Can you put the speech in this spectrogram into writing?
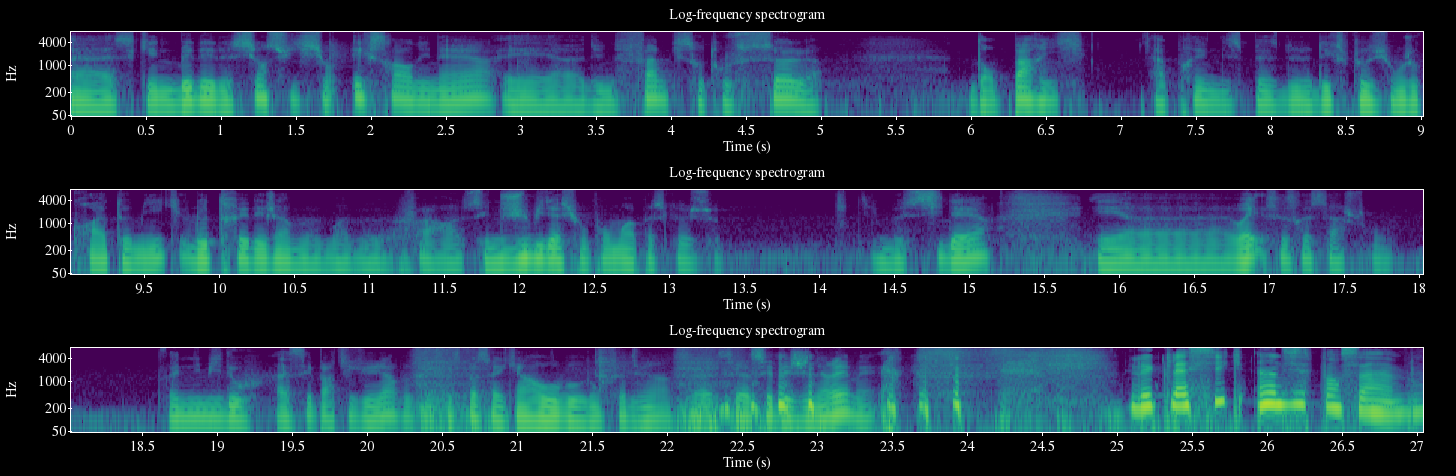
Euh, ce qui est une BD de science-fiction extraordinaire et euh, d'une femme qui se retrouve seule dans Paris après une espèce de- d'explosion, je crois, atomique. Le trait, déjà, me, c'est une jubilation pour moi parce que je, il me sidère. Et euh, ouais, ce serait ça, je trouve. Enfin, une libido assez particulière parce que ça se passe avec un robot, donc ça devient c'est assez dégénéré, mais Le classique indispensable.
